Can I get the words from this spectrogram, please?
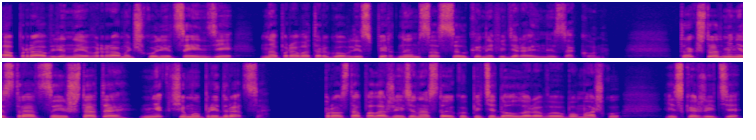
оправленной в рамочку лицензии на право торговли спиртным со ссылкой на федеральный закон. Так что администрации штата не к чему придраться. Просто положите на стойку пятидолларовую бумажку и скажите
